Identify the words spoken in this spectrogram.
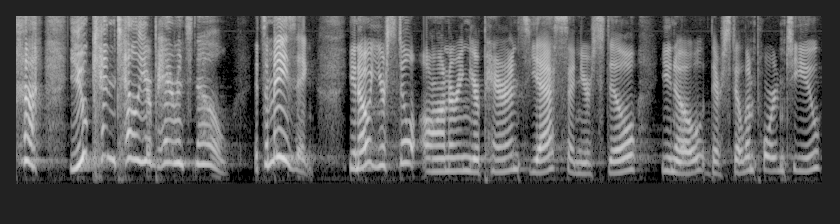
you can tell your parents no. It's amazing. You know, you're still honoring your parents, yes, and you're still, you know, they're still important to you,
